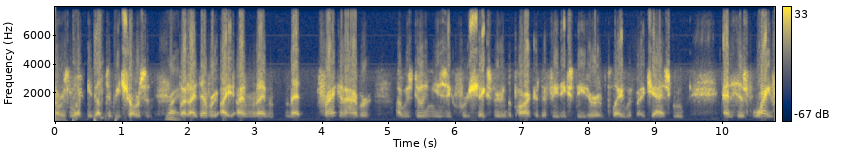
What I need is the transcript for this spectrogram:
I was lucky enough to be chosen. Right. But I never, I, I when I met Frankenheimer, I was doing music for Shakespeare in the Park at the Phoenix Theater and playing with my jazz group. And his wife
